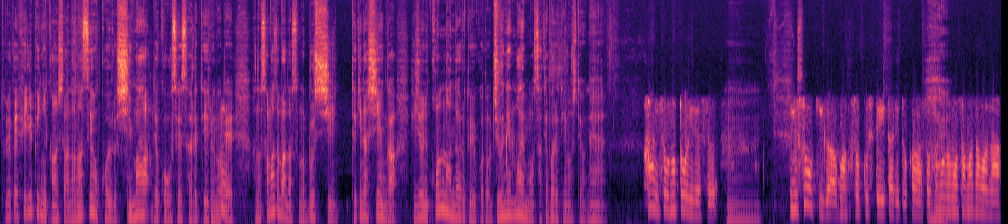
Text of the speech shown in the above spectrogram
とりわけフィリピンに関しては7000を超える島で構成されているので、さまざまなその物資的な支援が非常に困難であるということを10年前も叫ばれていましたよね。はい、その通りです。輸送機が不足していたりとか、そもそもさまざまな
